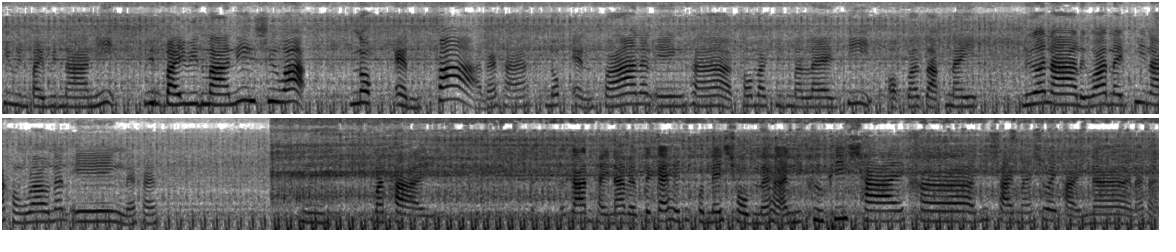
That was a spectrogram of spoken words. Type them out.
ที่วินไปวินนานี่วินไปวินมานี่ชื่อว่านกแอ่นฟ้านะคะ นกแอ่นฟ้านั่นเองค่ะเขามากินแมลงที่ออกมาจากในเนื้อนาหรือว่าในที่นาของเรานั่นเองนะคะ มมาถ่าย การไถนาแบบใกล้ๆให้ทุกคนได้ชมนะคะ อันนี้คือพี่ชายค่ะ พี่ชายมาช่วยไถนานะคะ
